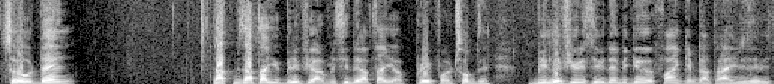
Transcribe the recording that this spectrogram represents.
So then, that means after you believe you have received it, after you have prayed for something, believe you receive it, then begin to thank Him that I receive it.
